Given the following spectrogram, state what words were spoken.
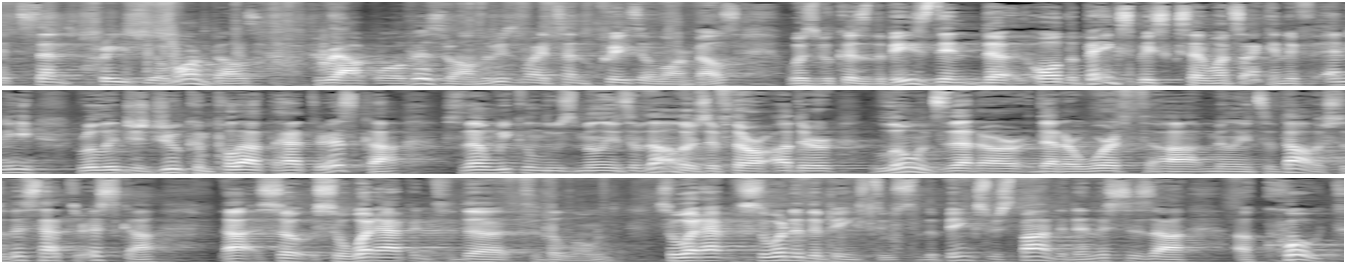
it sent crazy alarm bells throughout all of Israel. And the reason why it sent crazy alarm bells was because the base didn't, the, all the banks basically said, one second, if any religious Jew can pull out the Heter Iska, so then we can lose millions of dollars if there are other loans that are, that are worth uh, millions of dollars. So this Heter Iska, uh, so, so what happened to the, to the loan? So what happened, so what did the banks do? So the banks responded, and this is a, a quote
